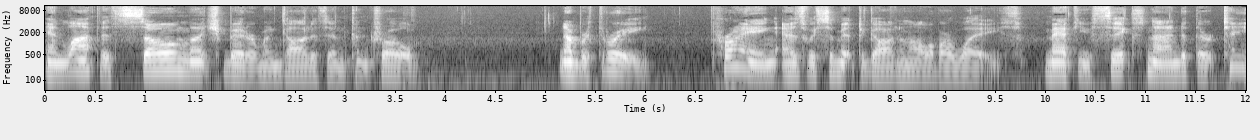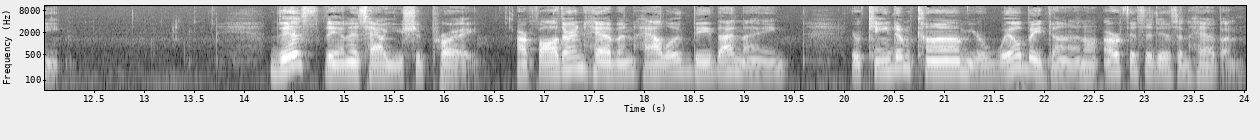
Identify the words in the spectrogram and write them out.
And life is so much better when God is in control. Number three, praying as we submit to God in all of our ways. Matthew 6 9 to 13. This, then, is how you should pray Our Father in heaven, hallowed be thy name. Your kingdom come, your will be done, on earth as it is in heaven.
